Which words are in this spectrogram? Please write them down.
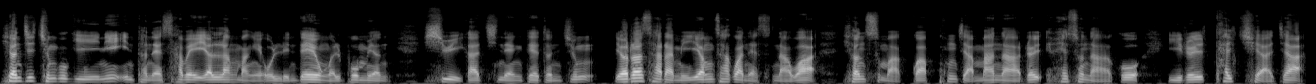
현지 중국인이 인터넷 사회 연락망에 올린 내용을 보면 시위가 진행되던 중 여러 사람이 영사관에서 나와 현수막과 풍자 만화를 훼손하고 이를 탈취하자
